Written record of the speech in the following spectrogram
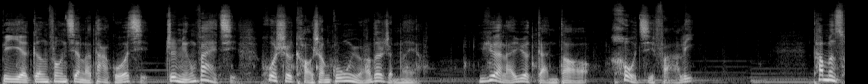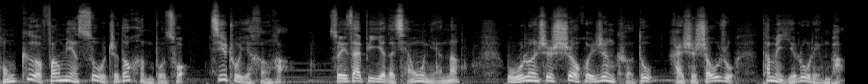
毕业跟风进了大国企、知名外企，或是考上公务员的人们呀，越来越感到后继乏力。他们从各方面素质都很不错，基础也很好，所以在毕业的前五年呢，无论是社会认可度还是收入，他们一路领跑。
